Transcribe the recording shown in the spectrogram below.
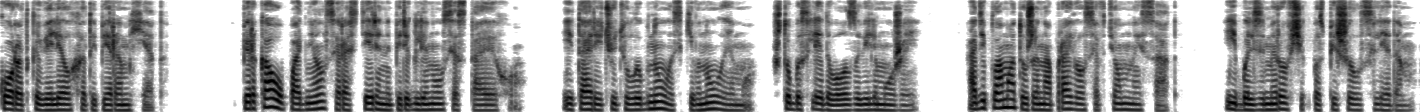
коротко велел Хатепер Мхет. Перкау поднялся, растерянно переглянулся с Таэху. Итари чуть улыбнулась, кивнула ему, чтобы следовало за вельможей. А дипломат уже направился в темный сад, и бальзамировщик поспешил следом.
